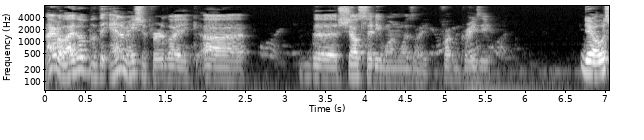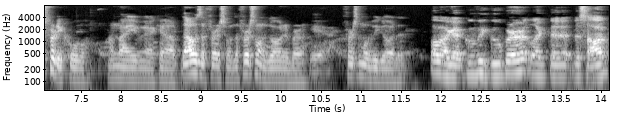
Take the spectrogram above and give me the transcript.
Not gonna lie though, but the animation for like uh the Shell City one was like fucking crazy. Yeah, it was pretty cool. I'm not even gonna cap. That was the first one. The first one goated, bro. Yeah. First movie goated. Oh my god, Goofy Goober, like the the song.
